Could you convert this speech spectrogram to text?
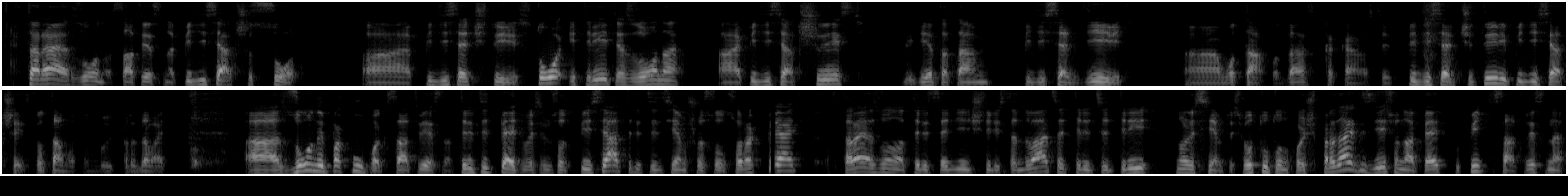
Вторая зона, соответственно, 50, 600, 54 100 и третья зона 56 а, где-то там 59 а, вот так вот, да, какая у нас 54, 56, вот там вот он будет продавать. А, зоны покупок, соответственно, 35 850, 37 645, вторая зона 31 420, 33 07. То есть вот тут он хочет продать, здесь он опять купить, соответственно,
